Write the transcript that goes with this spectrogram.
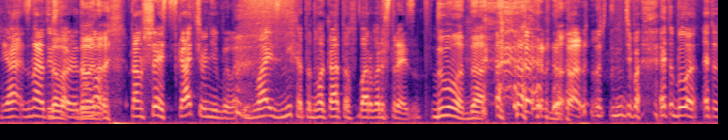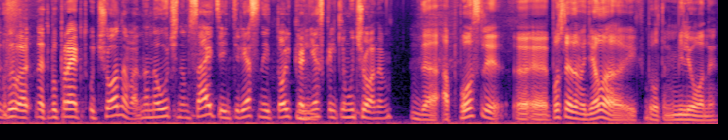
я знаю эту Давай, историю давай, давно. давай. Там шесть скачиваний было, и два из них от адвокатов Барбары Стрейзен. Ну вот, да. Ну, типа, это было, это было, это был проект ученого на научном сайте, интересный только нескольким ученым. Да, а после, э, э, после этого дела их было там миллионы.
